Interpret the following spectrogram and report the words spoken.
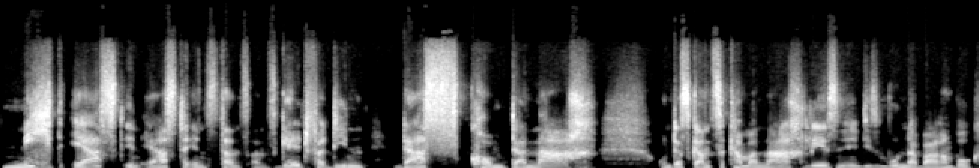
nicht erst in erster Instanz ans Geld verdienen, das kommt danach. Und das Ganze kann man nachlesen in diesem wunderbaren Buch,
